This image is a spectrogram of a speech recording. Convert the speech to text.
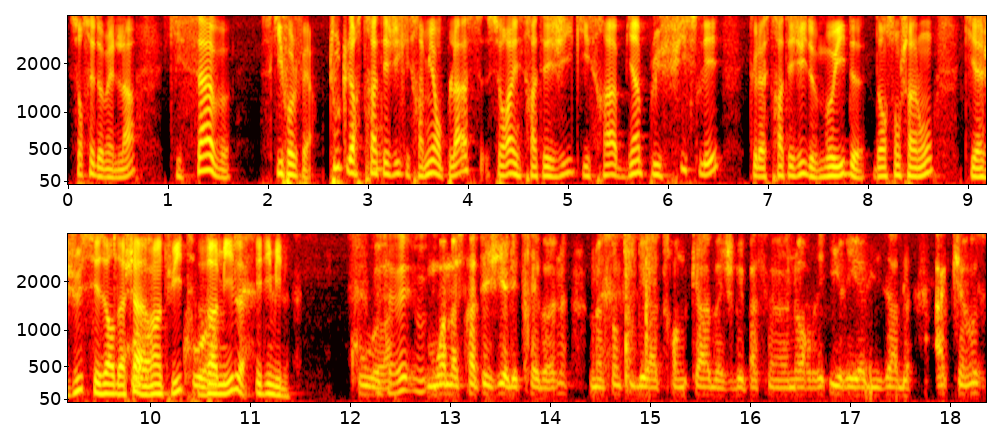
sur ces domaines-là, qui savent ce qu'il faut le faire. Toute leur stratégie qui sera mise en place sera une stratégie qui sera bien plus ficelée que la stratégie de Moïd dans son salon, qui a juste ses ordres d'achat à Quoi 28, Quoi 20 000 et 10 000. Coup, Vous euh, savez, vous- Moi, ma stratégie, elle est très bonne. Maintenant qu'il est à 30K, ben, je vais passer à un ordre irréalisable à 15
